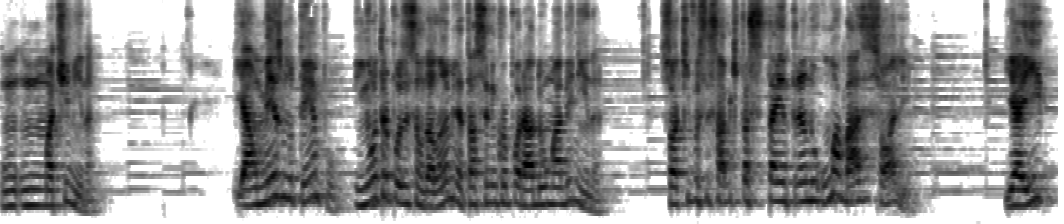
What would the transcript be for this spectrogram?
um, uma timina. E ao mesmo tempo, em outra posição da lâmina, está sendo incorporado uma adenina. Só que você sabe que está tá entrando uma base só ali. E aí,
